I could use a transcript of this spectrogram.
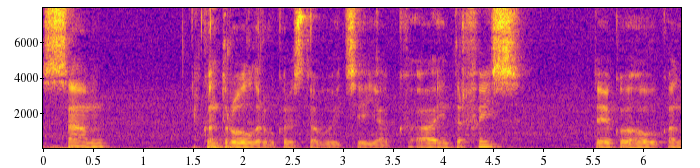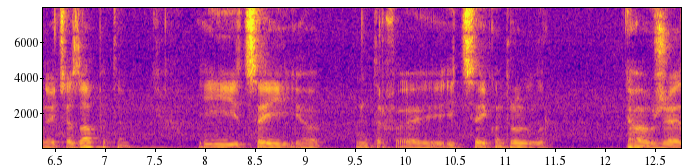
Сам контролер використовується як інтерфейс, до якого виконуються запити. І цей, інтерф- і цей контролер вже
